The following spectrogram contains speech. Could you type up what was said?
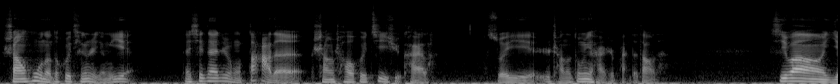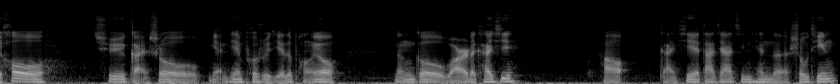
商户呢都会停止营业，但现在这种大的商超会继续开了。所以日常的东西还是买得到的。希望以后去感受缅甸泼水节的朋友能够玩的开心。好，感谢大家今天的收听。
